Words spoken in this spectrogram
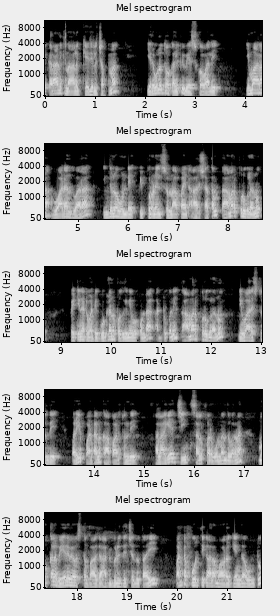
ఎకరానికి నాలుగు కేజీలు చొప్పున ఎరువులతో కలిపి వేసుకోవాలి. ఇమారా వాడడం ద్వారా ఇందులో ఉండే పిప్రోనిల్ సున్నా పాయింట్ ఆరు శాతం తామర పురుగులను పెట్టినటువంటి గుడ్లను పొదిగినివ్వకుండా అడ్డుకొని తామర పురుగులను నివారిస్తుంది మరియు పంటను కాపాడుతుంది. అలాగే జింక్ సల్ఫర్ ఉన్నందువలన మొక్కల వేరే వ్యవస్థ బాగా అభివృద్ధి చెందుతాయి. పంట పూర్తి కాలం ఆరోగ్యంగా ఉంటూ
